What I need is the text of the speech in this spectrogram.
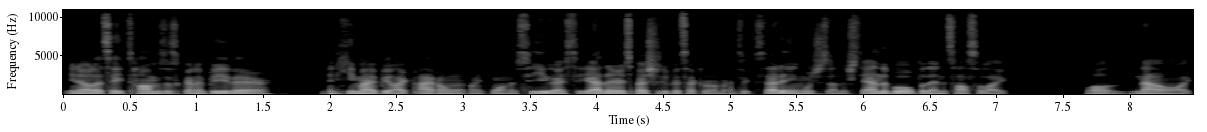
you know, let's say Tom's just gonna be there, and he might be like, I don't like want to see you guys together, especially if it's like a romantic setting, which is understandable. But then it's also like, well, now like,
